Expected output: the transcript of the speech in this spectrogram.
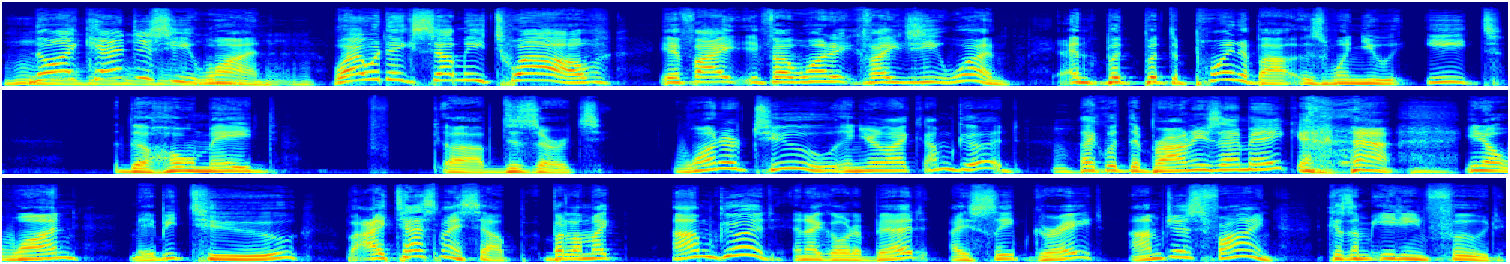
No, I can't just eat one. Why would they sell me twelve if I if I want if I just eat one? And but but the point about is when you eat the homemade uh, desserts, one or two, and you're like, I'm good. Mhm. Like with the brownies I make, you know, one, maybe two, but I test myself, but I'm like, I'm good. And I go to bed, I sleep great, I'm just fine because I'm eating food.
